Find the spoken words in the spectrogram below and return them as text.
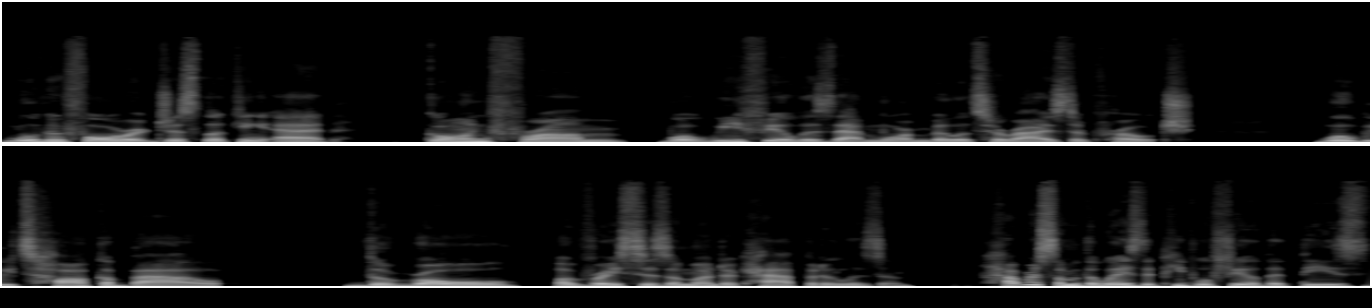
Moving forward, just looking at going from what we feel is that more militarized approach, will we talk about the role of racism under capitalism? How are some of the ways that people feel that these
